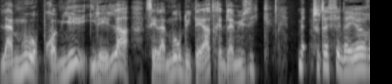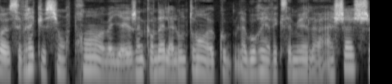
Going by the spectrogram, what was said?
L'amour premier, il est là. C'est l'amour du théâtre et de la musique. Tout à fait. D'ailleurs, c'est vrai que si on reprend, bah, Jeanne Candel a longtemps euh, collaboré avec Samuel Achache,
